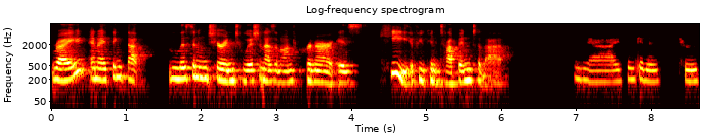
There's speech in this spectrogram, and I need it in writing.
right? And I think that listening to your intuition as an entrepreneur is key if you can tap into that. Yeah, I think it is true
